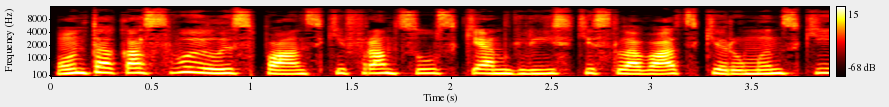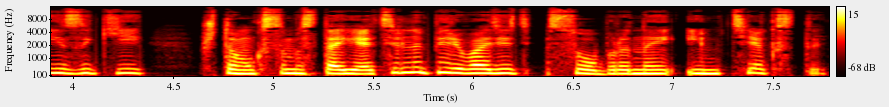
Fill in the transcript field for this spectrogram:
он так освоил испанский, французский, английский, словацкий, румынский языки, что мог самостоятельно переводить собранные им тексты.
